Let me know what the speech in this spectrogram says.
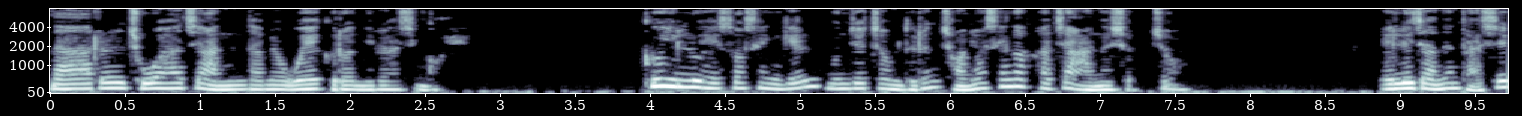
나를 좋아하지 않는다면 왜 그런 일을 하신 거예요? 그 일로 해서 생길 문제점들은 전혀 생각하지 않으셨죠. 엘리자는 다시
